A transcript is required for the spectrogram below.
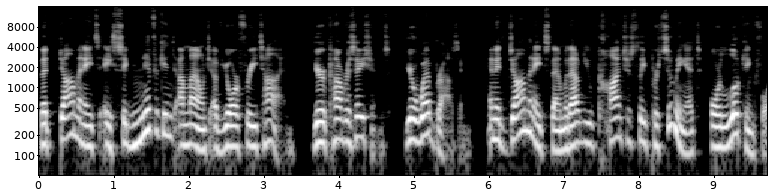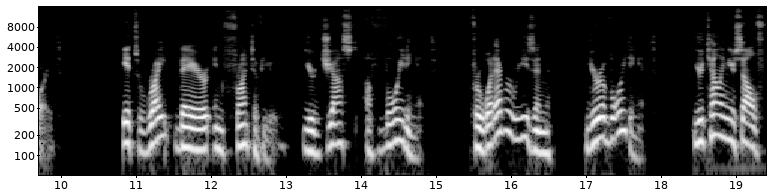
that dominates a significant amount of your free time, your conversations, your web browsing, and it dominates them without you consciously pursuing it or looking for it. It's right there in front of you. You're just avoiding it. For whatever reason, you're avoiding it. You're telling yourself,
